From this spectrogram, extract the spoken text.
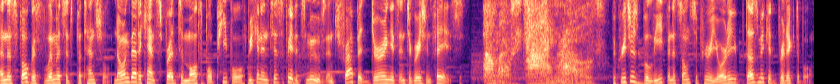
and this focus limits its potential. Knowing that it can't spread to multiple people, we can anticipate its moves and trap it during its integration phase. Almost time, Rose. The creature's belief in its own superiority does make it predictable,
